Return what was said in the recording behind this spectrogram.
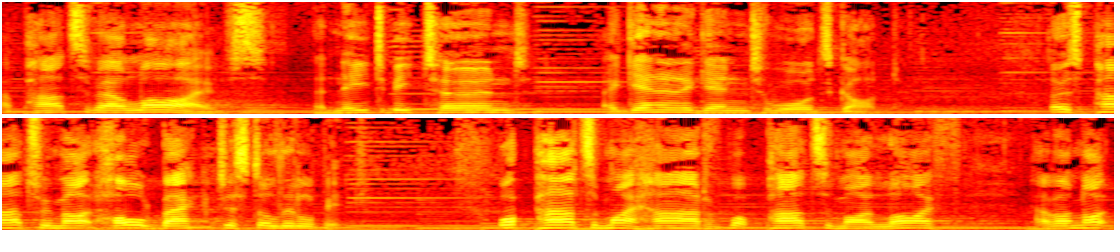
our parts of our lives that need to be turned again and again towards God. Those parts we might hold back just a little bit. What parts of my heart, of what parts of my life have I not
